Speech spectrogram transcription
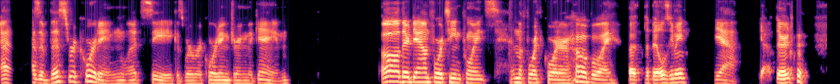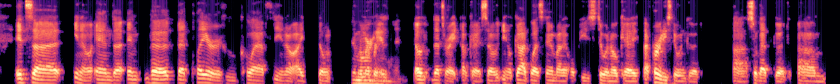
as of this recording, let's see, because we're recording during the game. Oh, they're down 14 points in the fourth quarter. Oh boy. uh, the Bills. You mean? Yeah. Yeah, they're. It's uh, you know, and uh, and the that player who collapsed, you know, I don't. Damar Remember his- Oh, that's right. Okay, so you know, God bless him, and I hope he's doing okay. I've heard he's doing good, uh, so that's good. Um,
